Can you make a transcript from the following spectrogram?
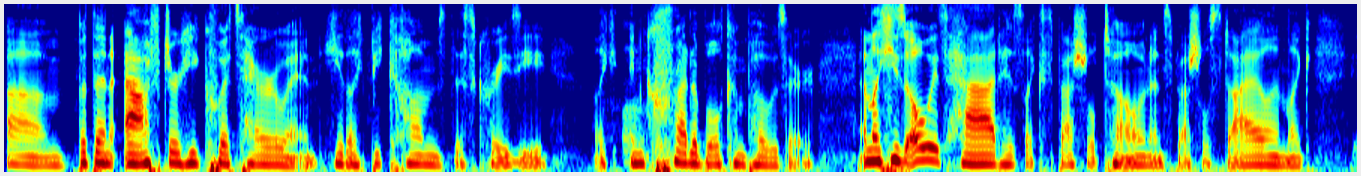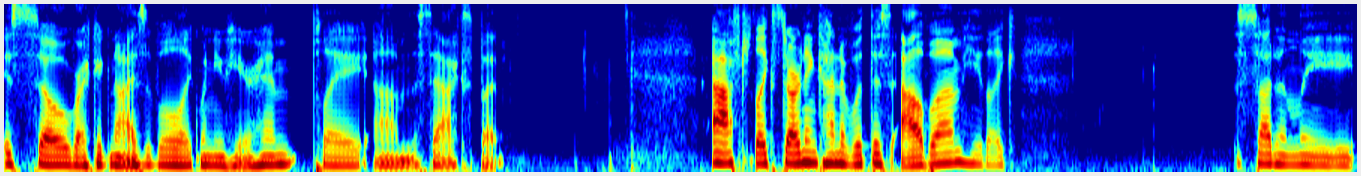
Um, but then after he quits heroin, he like becomes this crazy, like incredible composer. And like he's always had his like special tone and special style and like is so recognizable like when you hear him play um, the sax. But after like starting kind of with this album, he like suddenly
